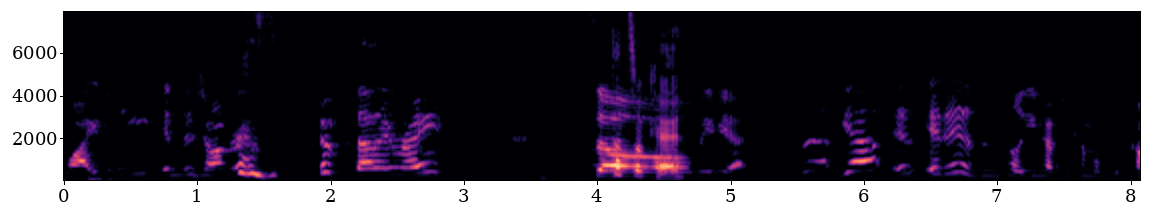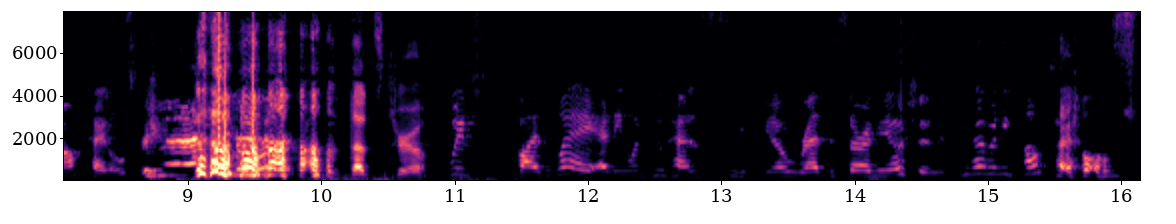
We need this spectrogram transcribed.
widely in the genres that I write, so That's okay. Maybe, I, yeah, it, it is until you have to come up with comp titles for your. That's true. Which, by the way, anyone who has you know read The Star in the Ocean, if you have any comp titles,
